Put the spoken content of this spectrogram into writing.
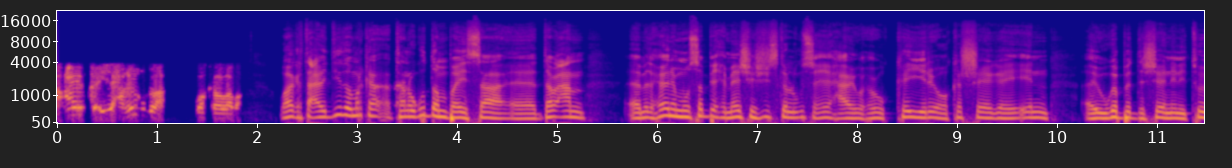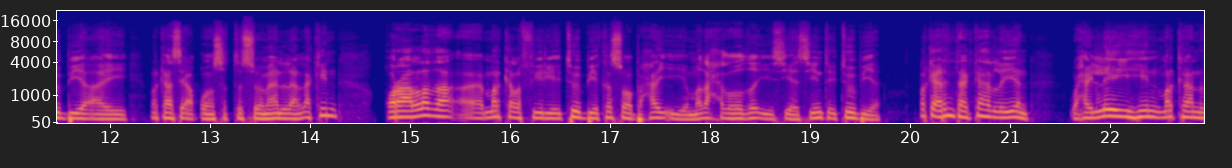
nacaybka iyo xaqiiqda waa kala laba waa garta caydido marka tan ugu dambaysa dabcan madaxweyne muuse bixi meesha heshiiska lagu saxiixayo wuxuu ka yiri oo ka sheegay in ay uga bedesheen in etoobiya ay markaasi aqoonsato somalilan laakiin qoraalada marka la fiiriyo etoobiya ka soo baxay iyo madaxdooda iyo siyaasiyiinta etoobiya markay arrintan ka hadlayeen waxay leeyihiin markaanu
